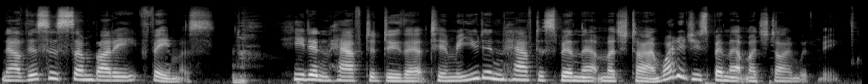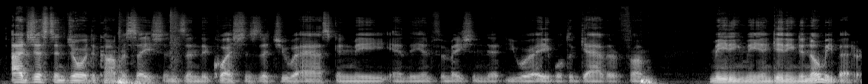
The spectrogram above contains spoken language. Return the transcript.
Now, this is somebody famous. He didn't have to do that, Timmy. You didn't have to spend that much time. Why did you spend that much time with me? I just enjoyed the conversations and the questions that you were asking me and the information that you were able to gather from meeting me and getting to know me better.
